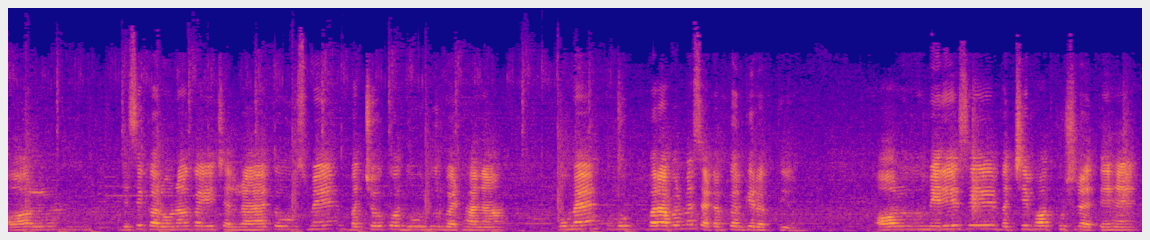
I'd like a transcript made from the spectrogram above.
और जैसे कोरोना का ये चल रहा है तो उसमें बच्चों को दूर दूर बैठाना, वो मैं, वो बराबर मैं सेटअप करके रखती हूँ। और मेरे से बच्चे बहुत खुश रहते हैं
